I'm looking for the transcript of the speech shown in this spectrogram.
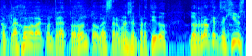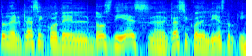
Oklahoma va contra Toronto. Va a estar bueno ese partido. Los Rockets de Houston, el clásico del 2-10. El clásico del 10 Turquí.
